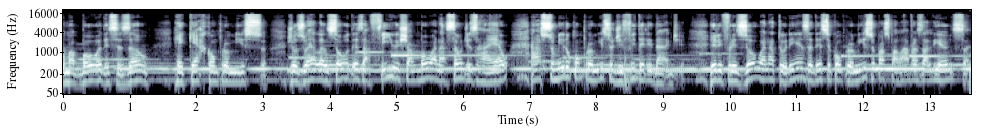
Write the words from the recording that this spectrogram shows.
Uma boa decisão requer compromisso. Josué lançou o desafio e chamou a nação de Israel a assumir o compromisso de fidelidade. Ele frisou a natureza desse compromisso com as palavras da aliança,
